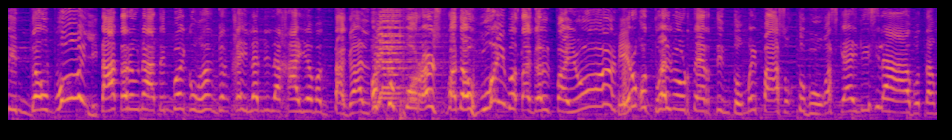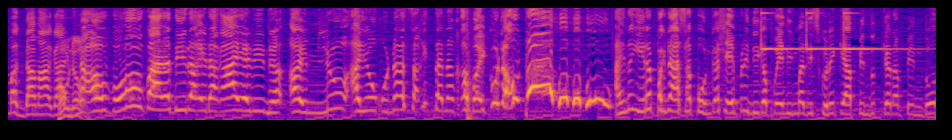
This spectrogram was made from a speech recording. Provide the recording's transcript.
13 daw, boy. Itatanong natin, boy, kung hanggang kailan nila kaya magtagal. Up to 4 hours pa daw, boy. Matagal pa yun. Pero kung 12 or 13 to, may pasok to bukas, kaya hindi sila aabot ng magdamagan. Oh, no. Naupo, para di na kinakaya ni na Armyo. Ayaw ko na, sakit na ng kamay ko. Naupo! Ay, nang hirap pag nasa phone ka, syempre di ka pwedeng ma-disconnect kaya pindot ka ng pindot.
